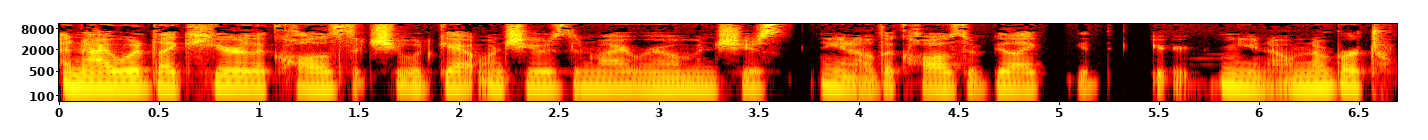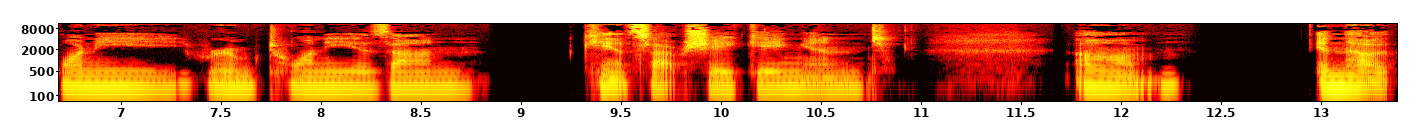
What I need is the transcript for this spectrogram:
and I would like hear the calls that she would get when she was in my room, and she's, you know, the calls would be like, you know, number 20, room 20 is on, can't stop shaking. And, um, and that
